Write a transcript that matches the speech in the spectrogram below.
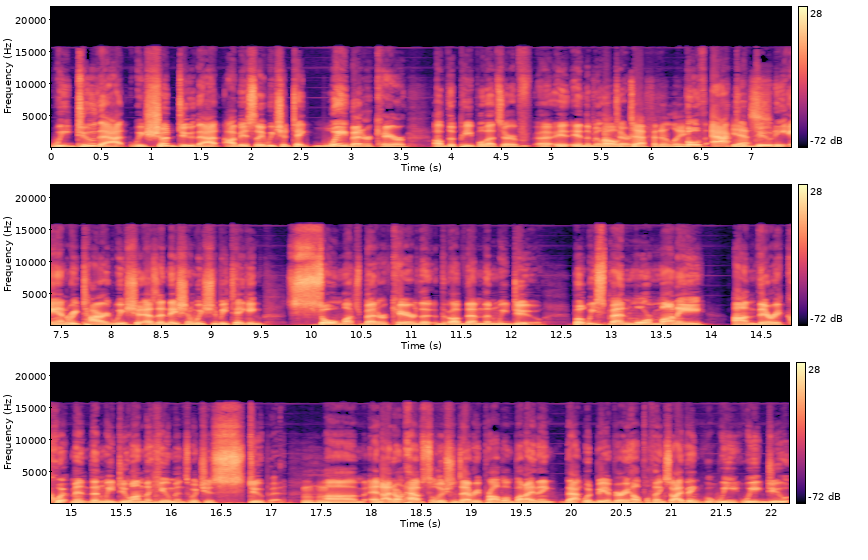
We do that. We should do that. Obviously, we should take way better care of the people that serve uh, in the oh, military. Oh, definitely. Both active yes. duty and retired. We should, as a nation, we should be taking so much better care of them than we do. But we spend more money on their equipment than we do on the humans, which is stupid. Mm-hmm. Um, and I don't have solutions to every problem, but I think that would be a very helpful thing. So I think we we do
